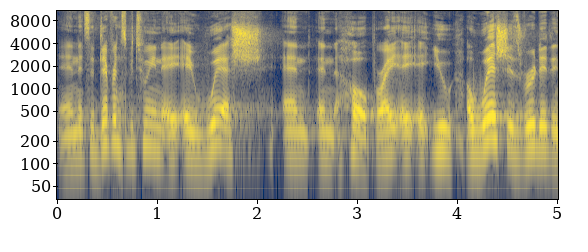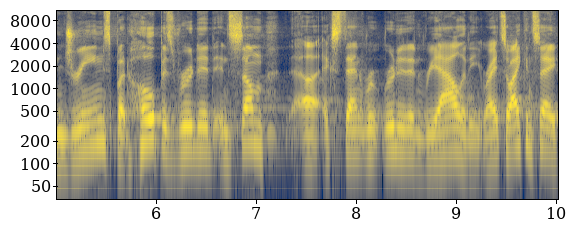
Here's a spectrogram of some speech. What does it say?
And it's the difference between a, a wish and, and hope, right? A, a, you, a wish is rooted in dreams, but hope is rooted in some uh, extent, rooted in reality, right? So I can say,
